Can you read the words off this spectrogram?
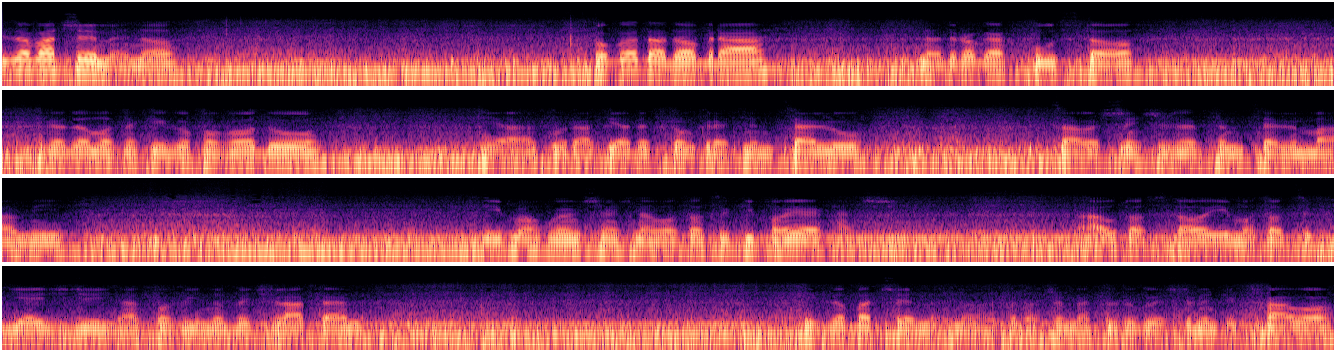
i zobaczymy, no. Pogoda dobra, na drogach pusto, wiadomo z jakiego powodu. Ja akurat jadę w konkretnym celu. Całe szczęście, że ten cel mam i, i mogłem wsiąść na motocykl i pojechać. Auto stoi, motocykl jeździ, jak powinno być latem. I zobaczymy, no zobaczymy jak to długo jeszcze będzie trwało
